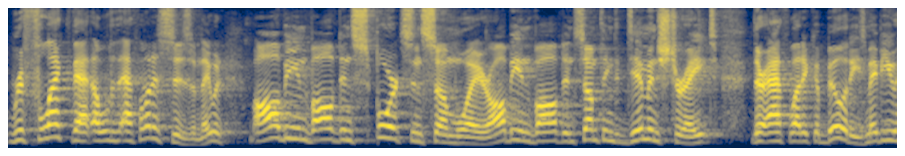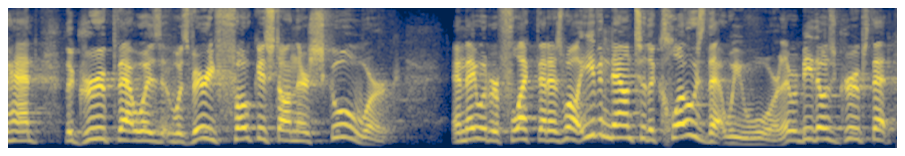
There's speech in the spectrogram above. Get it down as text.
reflect that athleticism. They would all be involved in sports in some way or all be involved in something to demonstrate their athletic abilities. Maybe you had the group that was, was very focused on their schoolwork. And they would reflect that as well, even down to the clothes that we wore. There would be those groups that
